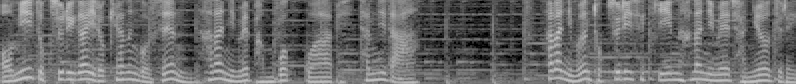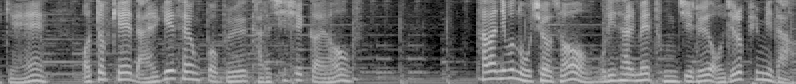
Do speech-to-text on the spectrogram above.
어미 독수리가 이렇게 하는 것은 하나님의 방법과 비슷합니다. 하나님은 독수리 새끼인 하나님의 자녀들에게 어떻게 날개 사용법을 가르치실까요? 하나님은 오셔서 우리 삶의 둥지를 어지럽힙니다.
